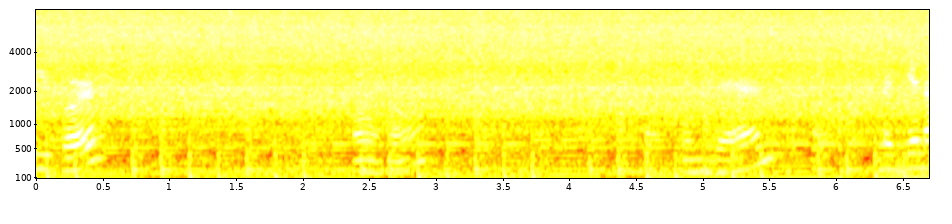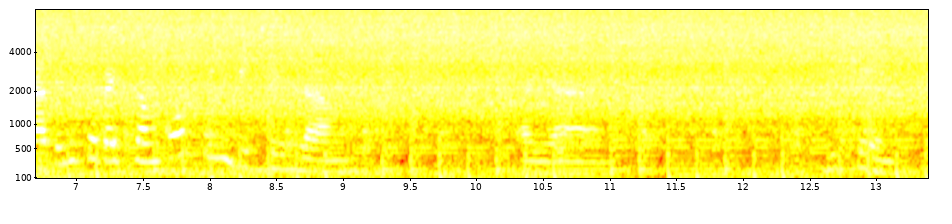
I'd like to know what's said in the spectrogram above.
pepper. Uh -huh. And then, lagyan natin ito guys ng konting bitsin lang. Ayan. Bitsin. Mm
